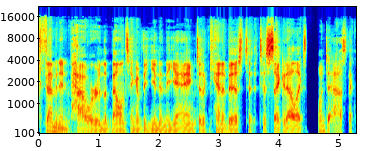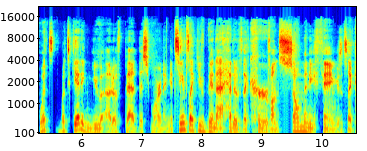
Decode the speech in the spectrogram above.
feminine power and the balancing of the yin and the yang to the cannabis to, to psychedelics. I wanted to ask, like, what's what's getting you out of bed this morning? It seems like you've been ahead of the curve on so many things. It's like,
